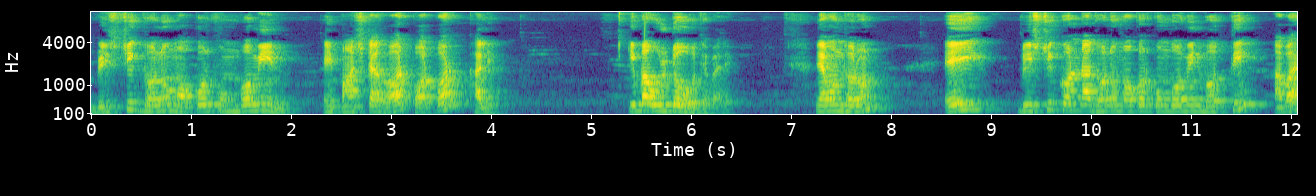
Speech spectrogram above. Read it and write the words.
বৃশ্চিক, ধনু, মকর, কুম্ভ, মিন এই পাঁচটা ঘর পরপর খালি। কিংবা উল্টোও হতে পারে। যেমন ধরুন, এই বৃশ্চিক, কন্যা, ধনু, মকর, কুম্ভ, মিন ভর্তি আবার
